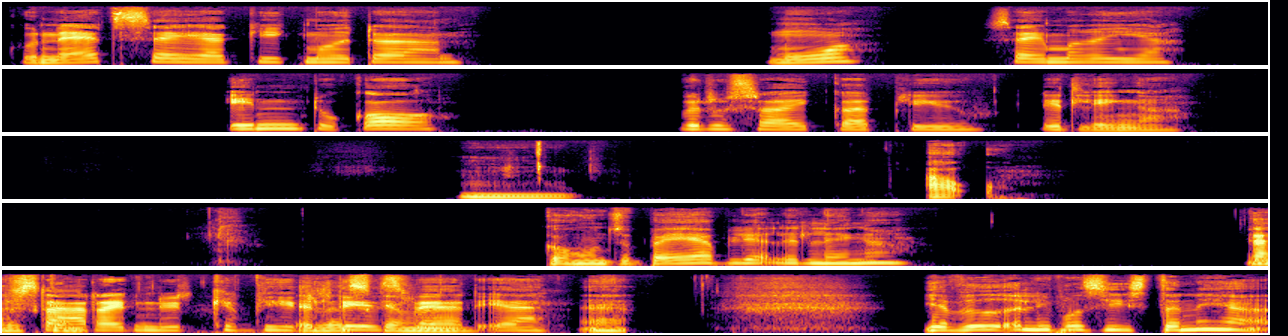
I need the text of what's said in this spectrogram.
Godnat, sagde jeg og gik mod døren. Mor, sagde Maria, inden du går, vil du så ikke godt blive lidt længere? Mm. Au. Går hun tilbage og bliver lidt længere? Der eller starter et nyt kapitel. Det er svært, man, ja. ja. Jeg ved at lige præcis, denne her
